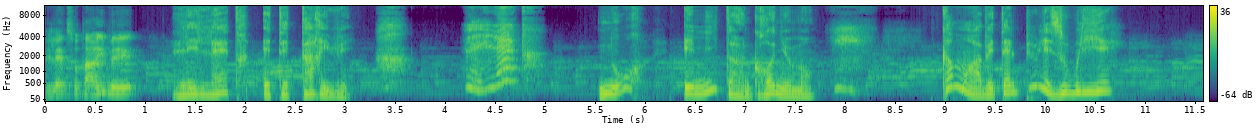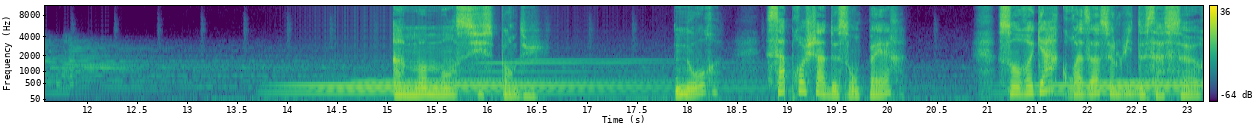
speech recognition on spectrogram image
Les lettres sont arrivées. Les lettres étaient arrivées. Les lettres? Nour émit un grognement. Comment avait-elle pu les oublier? Un moment suspendu. Nour s'approcha de son père. Son regard croisa celui de sa sœur.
